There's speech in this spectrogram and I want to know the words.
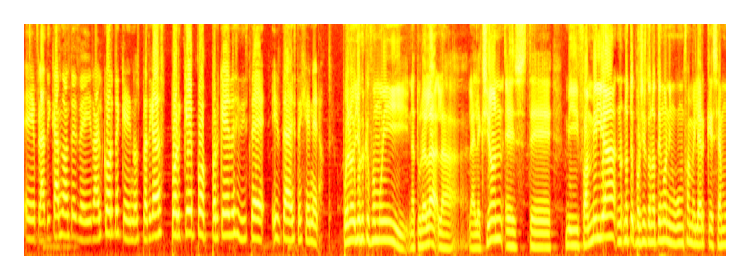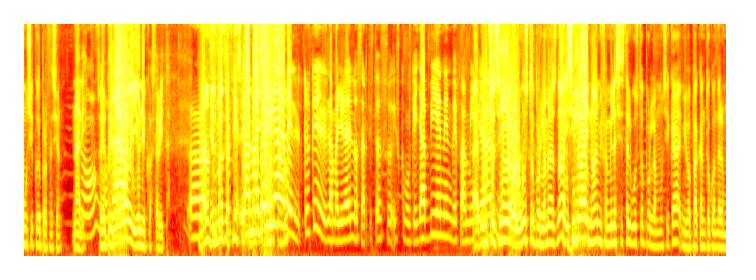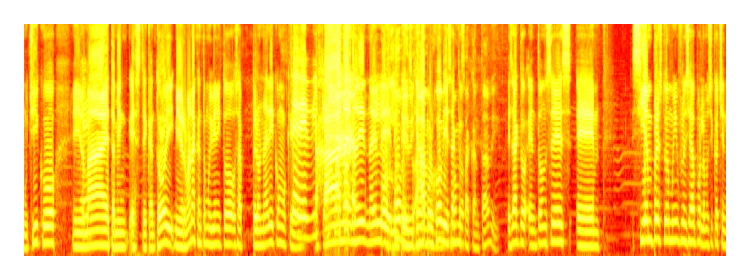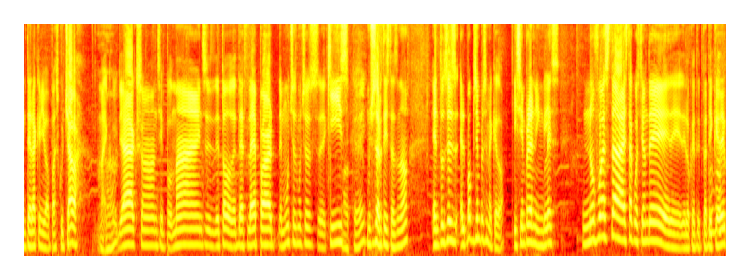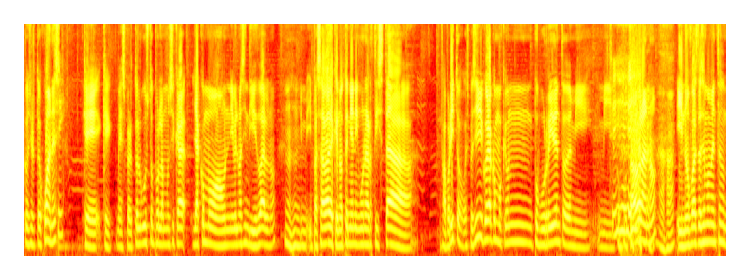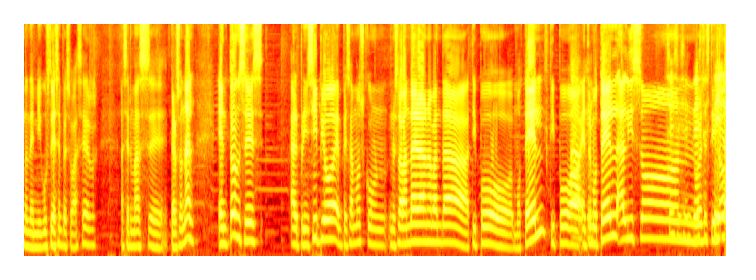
eh, platicando antes de ir al corte que nos platicaras por qué pop, por qué decidiste irte a este género. Bueno, yo creo que fue muy natural la, la, la elección. Este, mi familia, no, no te, por cierto, no tengo ningún familiar que sea músico de profesión. Nadie. No, Soy el primero sea- y único hasta ahorita. Ah, ¿No? sí, Es sí, más porque difícil La mayoría ¿no? del, creo que la mayoría de los artistas es como que ya vienen de familia. Hay muchos sí, o el gusto por lo menos. No, y sí lo hay, ¿no? En mi familia sí está el gusto por la música. Mi papá cantó cuando era muy chico. Mi mamá eh, también este, cantó. Y mi hermana canta muy bien y todo. O sea, pero nadie como que. Se dedica. Ajá, nadie, nadie, nadie le, Por le hobby. Ajá, por hobby, exacto. Vamos a cantar y... Exacto, entonces eh, siempre estuve muy influenciado por la música ochentera que mi papá escuchaba. Michael Jackson, Simple Minds, de todo, de Def Leppard, de muchos, muchos eh, Kiss, Ok. muchos artistas, ¿no? Entonces el pop siempre se me quedó y siempre en inglés. No fue hasta esta cuestión de, de- de lo que te platiqué del concierto de Juanes Sí. que, que me despertó el gusto por la música ya como a un nivel más individual, ¿no? Y, y pasaba de que no tenía ningún artista favorito o específico, era como que un pupurrí dentro de mi, mi Sí. computadora, ¿no? Ajá. Y no fue hasta ese momento en donde mi gusto ya se empezó a hacer, a ser más eh, personal. Entonces, al principio empezamos con. Nuestra banda era una banda tipo motel, tipo Ah, ah, entre motel, Allison, Sí, sí, sí, de o ese estilo.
